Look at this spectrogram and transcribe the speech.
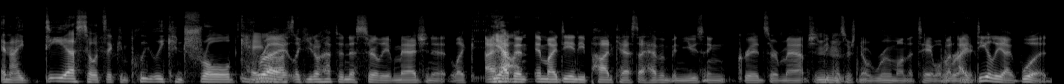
an idea, so it's a completely controlled chaos. Right, like you don't have to necessarily imagine it. Like I Yeah. haven't in my D and D podcast, I haven't been using grids or maps just because there's no room on the table. But Mm-hmm. Right. ideally, I would.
